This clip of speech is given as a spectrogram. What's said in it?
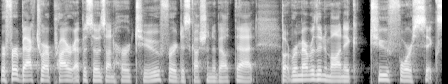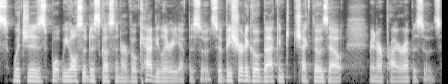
refer back to our prior episodes on HER2 for a discussion about that. But remember the mnemonic 246, which is what we also discuss in our vocabulary episode. So be sure to go back and check those out in our prior episodes.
